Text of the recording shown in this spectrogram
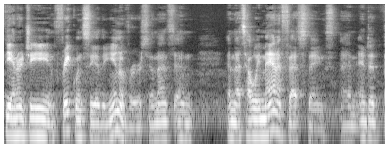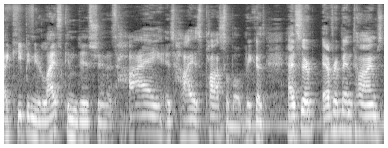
the energy and frequency of the universe and that's and and that's how we manifest things. And and to, by keeping your life condition as high as high as possible because has there ever been times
